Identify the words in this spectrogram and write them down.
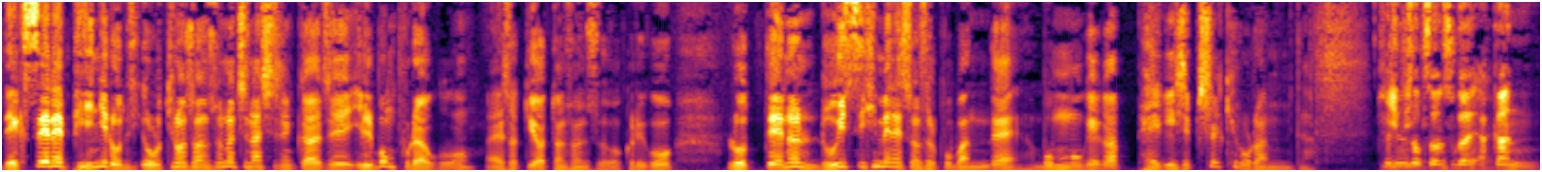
넥센의 비니 로티노 선수는 지난 시즌까지 일본 프로야구에서 뛰었던 선수 그리고 롯데는 루이스 히메네스 선수를 뽑았는데 몸무게가 127kg입니다. 최준석 선수가 네. 약간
